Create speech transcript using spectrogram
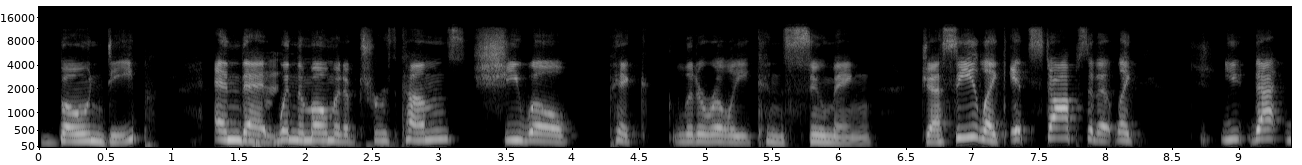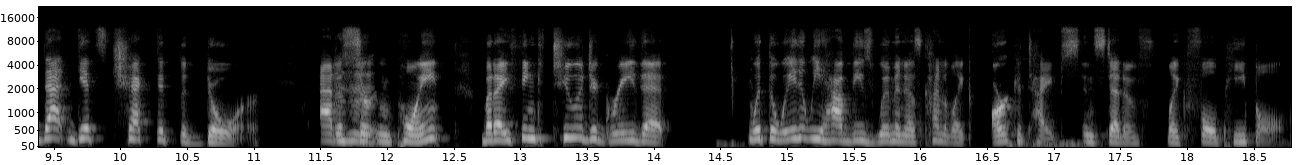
bone deep and that Mhm. when the moment of truth comes she will pick literally consuming Jesse like it stops at it like you that that gets checked at the door at a Mhm. certain point but I think to a degree that with the way that we have these women as kind of like archetypes instead of like full people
